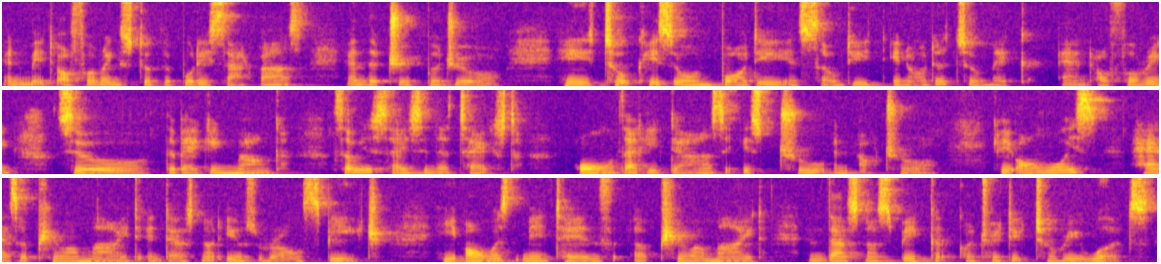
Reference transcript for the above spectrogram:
and made offerings to the Bodhisattvas and the Triple Jewel. He took his own body and sold it in order to make an offering to the begging monk. So it says in the text, all that he does is true and actual. He always has a pure mind and does not use wrong speech. He always maintains a pure mind and does not speak contradictory words.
